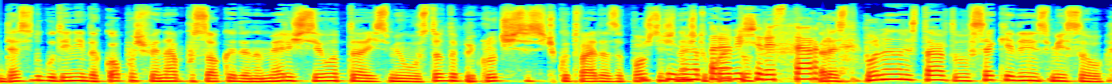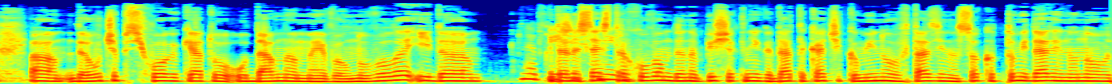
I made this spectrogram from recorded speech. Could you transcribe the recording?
10 години да копаш в една посока и да намериш силата и смелостта да приключиш с всичко това и да започнеш и нещо, да направиш което... рестарт. Рест, пълен рестарт във всеки един смисъл. А, да уча психология, която отдавна ме е вълнувала и да Напишеш да не се книга. страхувам да напиша книга. Да, така че Камино в тази насока, то ми даде едно ново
